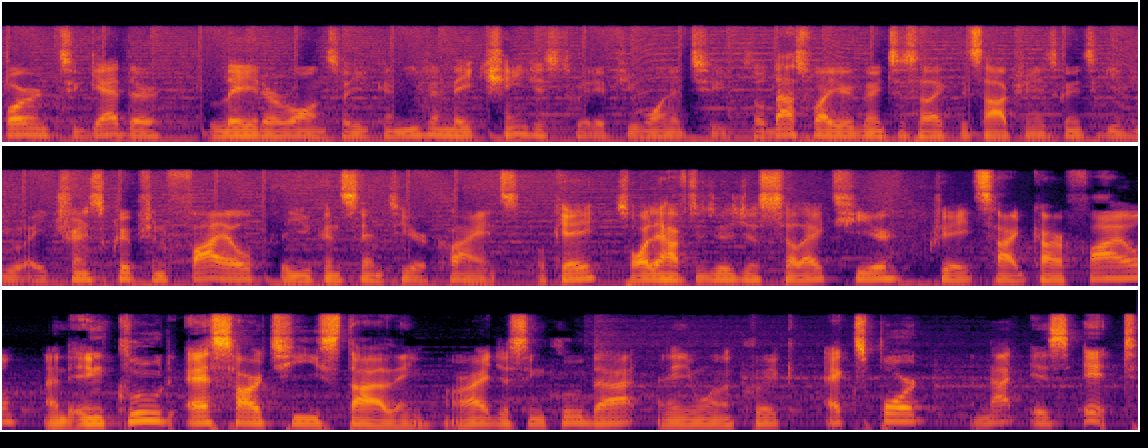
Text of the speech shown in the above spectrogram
burn together later on. So you can even make changes to it if you wanted to. So that's why you're going to select this option. It's going to give you a transcription file that you can send to your clients. Okay. So all you have to do is just select here, create sidecar file and include SRT styling. All right. Just include that. And then you want to click export and that is it.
